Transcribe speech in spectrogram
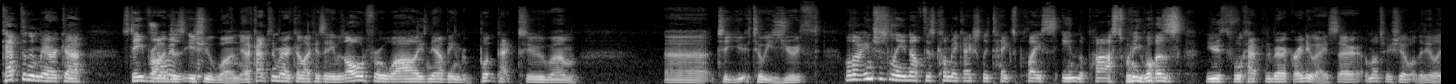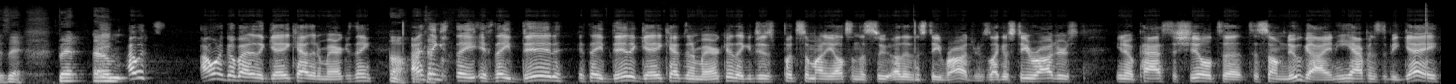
Captain America, Steve Rogers, issue one. Now, Captain America, like I said, he was old for a while. He's now been put back to um, uh, to to his youth. Although, interestingly enough, this comic actually takes place in the past when he was youthful Captain America anyway. So I'm not too sure what the deal is there. But um, Hey, I would I want to go back to the gay Captain America thing. Oh, I think if they if they did if they did a gay Captain America, they could just put somebody else in the suit other than Steve Rogers. Like if Steve Rogers, you know, passed the shield to to some new guy and he happens to be gay,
